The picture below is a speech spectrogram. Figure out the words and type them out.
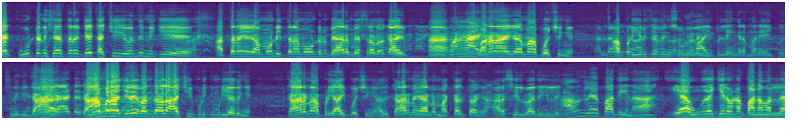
ஏன் கூட்டணி சேர்த்துறக்கே கட்சி வந்து இன்னைக்கு அத்தனை அமௌண்ட் இத்தனை அமௌண்ட்டுன்னு பேரம் பேசுகிற அளவுக்கு ஆயி ஆ பணநாயகம். பணநாயகமாக போச்சுங்க. அப்படி இருக்குதுங்க சூழ்நிலை இல்லைங்கிற மாதிரி ஆயிப்போச்சு இன்னைக்கு யார்கிட்ட கா இருக்கு? காமராஜரே வந்தாலும் ஆட்சி பிடிக்க முடியாதுங்க. காரணம் அப்படி ஆகி போச்சுங்க. அது காரணம் யாருன்னா மக்கள் தாங்க. அரசியல்வாதிகள் இல்லைங்க. அவங்களே பார்த்தீங்கன்னா ஏன் உங்கள் கட்சியில் ஒன்றும் பணம் வரல.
